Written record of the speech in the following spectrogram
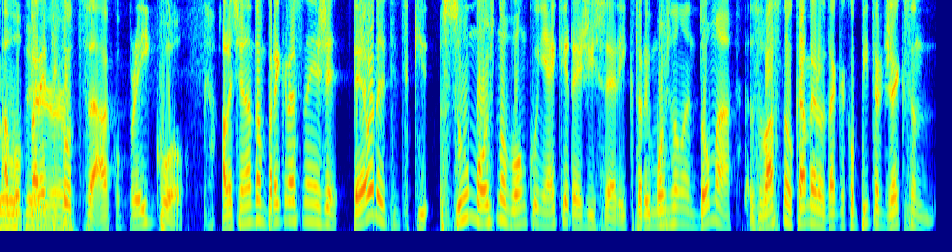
alebo predchodca ako prequel. Ale čo na tom prekrásne je, že teoreticky sú možno vonku nejakí režiséri, ktorí možno len doma s vlastnou kamerou, tak ako Peter Jackson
